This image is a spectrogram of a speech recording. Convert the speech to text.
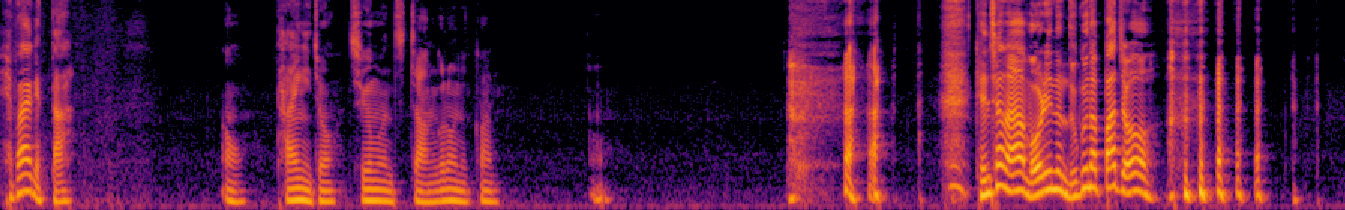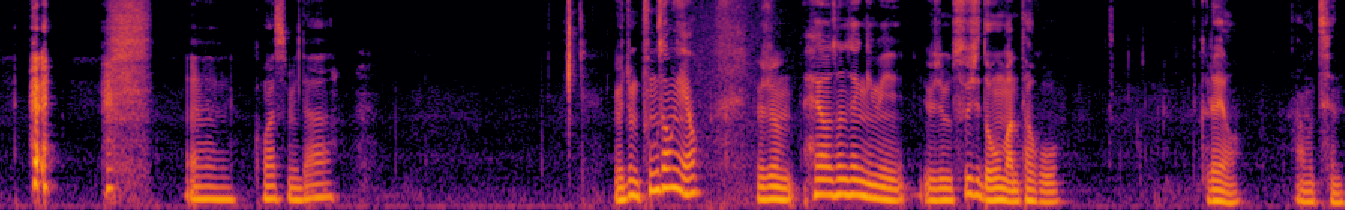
해봐야겠다. 어, 다행이죠. 지금은 진짜 안 그러니까. 어. 괜찮아. 머리는 누구나 빠져. 에, 고맙습니다. 요즘 풍성해요. 요즘 헤어 선생님이 요즘 숱이 너무 많다고. 그래요. 아무튼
